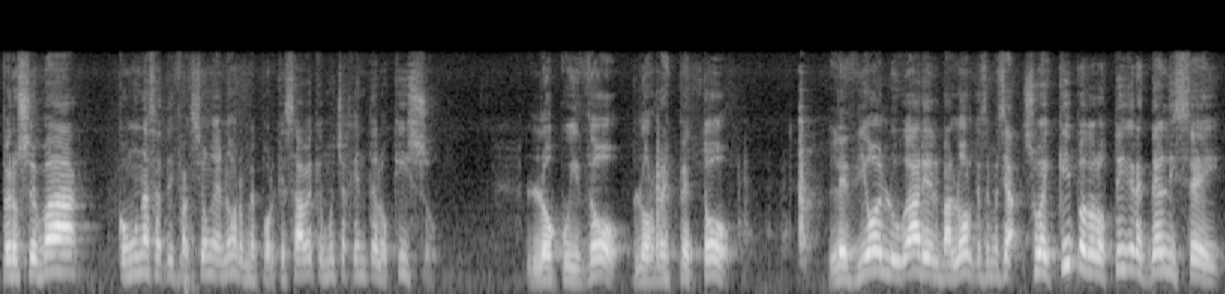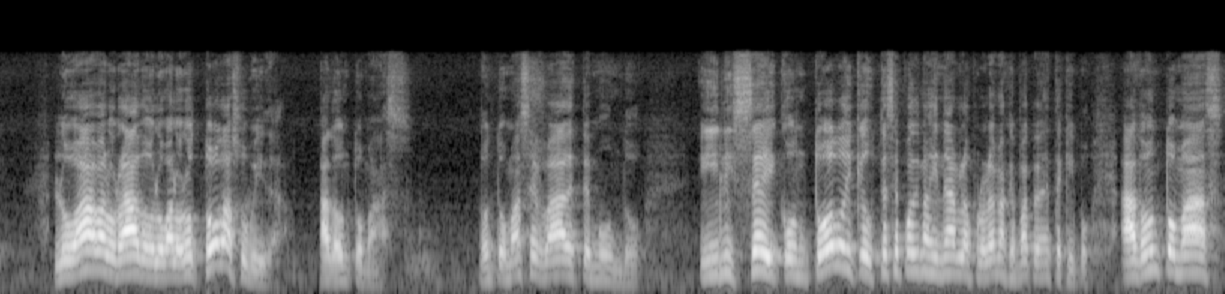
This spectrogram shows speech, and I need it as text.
Pero se va con una satisfacción enorme porque sabe que mucha gente lo quiso, lo cuidó, lo respetó, le dio el lugar y el valor que se merecía. Su equipo de los Tigres del Licey lo ha valorado, lo valoró toda su vida a don Tomás. Don Tomás se va de este mundo y Licey, con todo y que usted se puede imaginar los problemas que va a tener este equipo, a don Tomás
